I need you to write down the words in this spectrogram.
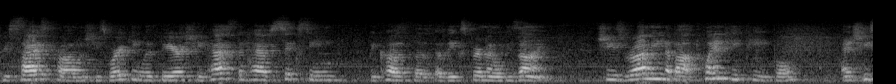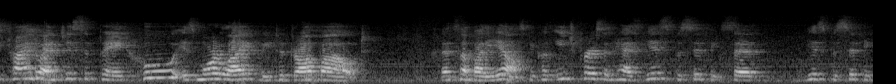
precise problem. She's working with beer. She has to have 16 because of the, of the experimental design. She's running about 20 people, and she's trying to anticipate who is more likely to drop out than somebody else, because each person has his specific set, his specific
